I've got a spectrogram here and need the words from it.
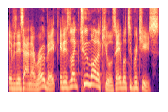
If it is anaerobic, it is like two molecules able to produce.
